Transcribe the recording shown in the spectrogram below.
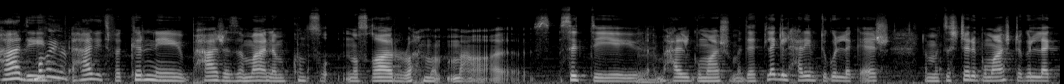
هذه. هذه تفكرني بحاجة زمان لما كنت صغار نروح مع ستي محل القماش وما تلاقي الحريم تقول لك إيش لما تشتري قماش تقول لك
